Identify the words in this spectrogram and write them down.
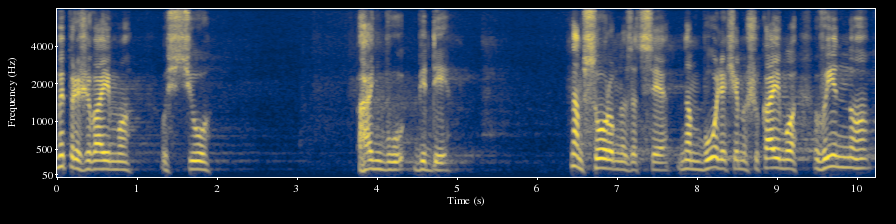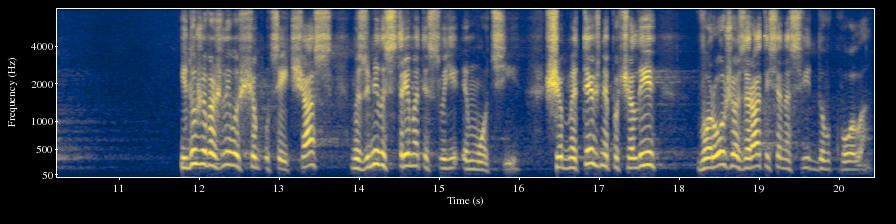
ми переживаємо ось цю ганьбу біди. Нам соромно за це, нам боляче, ми шукаємо винного. І дуже важливо, щоб у цей час ми зуміли стримати свої емоції, щоб ми теж не почали вороже озиратися на світ довкола,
